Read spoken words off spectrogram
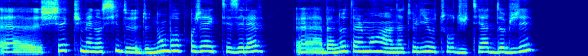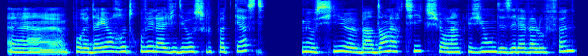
Euh, je sais que tu mènes aussi de, de nombreux projets avec tes élèves. Euh, bah, notamment un atelier autour du théâtre d'objets. Euh, vous pourrez d'ailleurs retrouver la vidéo sous le podcast, mais aussi euh, bah, dans l'article sur l'inclusion des élèves allophones.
